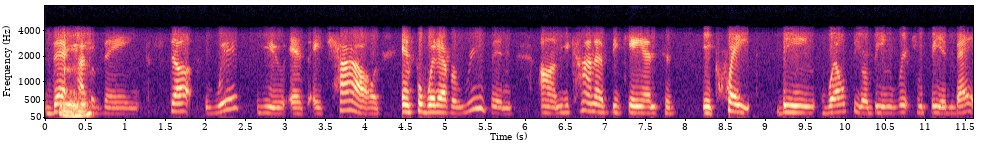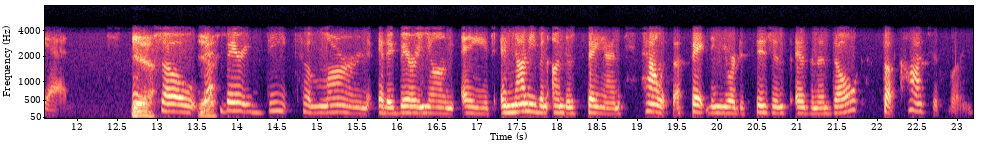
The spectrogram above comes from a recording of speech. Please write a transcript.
That mm-hmm. type of thing stuck with you as a child, and for whatever reason, um, you kind of began to equate being wealthy or being rich with being bad. And yes. so yes. that's very deep to learn at a very young age and not even understand how it's affecting your decisions as an adult subconsciously.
